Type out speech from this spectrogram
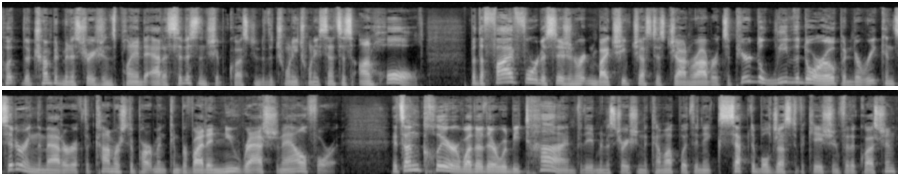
put the Trump administration's plan to add a citizenship question to the 2020 census on hold but the 5 4 decision written by Chief Justice John Roberts appeared to leave the door open to reconsidering the matter if the Commerce Department can provide a new rationale for it. It's unclear whether there would be time for the administration to come up with an acceptable justification for the question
